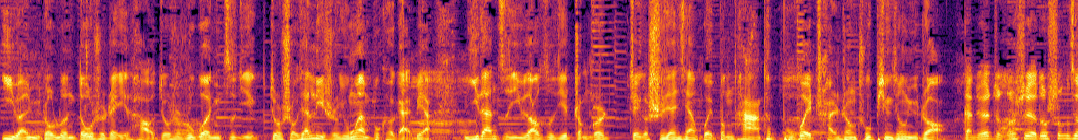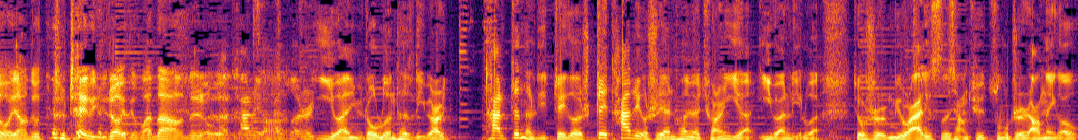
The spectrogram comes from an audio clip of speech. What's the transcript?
一元宇宙论，都是这一套。就是如果你自己就是首先历史永远不可改变，一旦自己遇到自己，整个这个时间线会崩塌，它不会产生出平行宇宙，感觉整个世界都生锈一样，就就这个宇宙已经完蛋了那种感觉。他这个还算是一元宇宙论，它里边。他真的离这个这他这个时间穿越全是一元一元理论，就是比如爱丽丝想去阻止让那个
